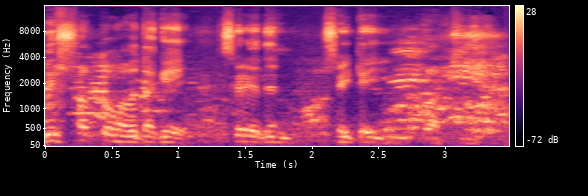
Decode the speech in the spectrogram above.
নিঃসত্ত্বভাবে তাকে ছেড়ে দেন, সেইটাই প্রার্থনা।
